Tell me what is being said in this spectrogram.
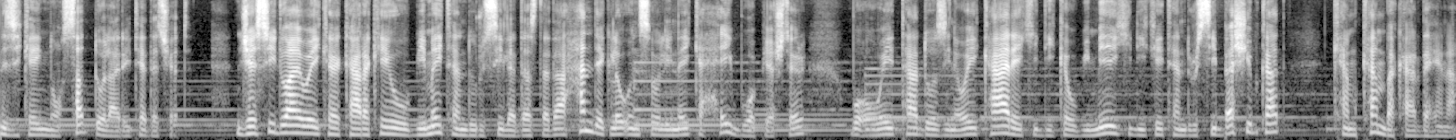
نزیکەی نۆ سەد دۆلاری تێدەچێت. جێسی دوای ئەوەی کە کارەکەی و بیمەی تەندروستی لەدەست دەدا، هەندێک لەو ئینسۆلینەی کە هەیبووە پێشتر بۆ ئەوەی تا دۆزینەوەی کارێکی دیکە و بیمەیەکی دیکەی تەندروستی بەشی بکات، کەم کەم بەکاردەهێنا.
